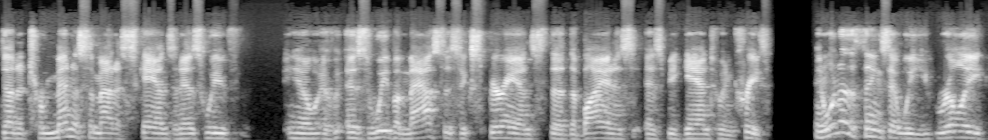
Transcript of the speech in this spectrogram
done a tremendous amount of scans, and as we've you know, as we've amassed this experience, the, the buy-in has, has began to increase. And one of the things that we really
